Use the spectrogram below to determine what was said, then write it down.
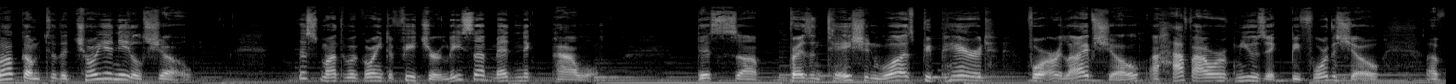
welcome to the Cholla Needle Show. This month we're going to feature Lisa Mednick Powell. This uh, presentation was prepared for our live show, a half hour of music before the show, of,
